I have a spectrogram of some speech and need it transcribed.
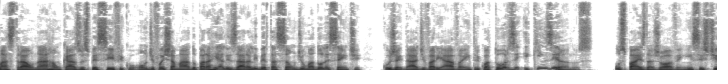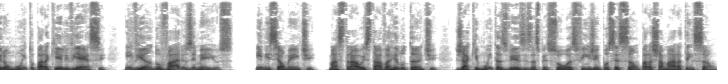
Mastral narra um caso específico onde foi chamado para realizar a libertação de uma adolescente, cuja idade variava entre 14 e 15 anos. Os pais da jovem insistiram muito para que ele viesse, enviando vários e-mails. Inicialmente, Mastral estava relutante, já que muitas vezes as pessoas fingem possessão para chamar atenção.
